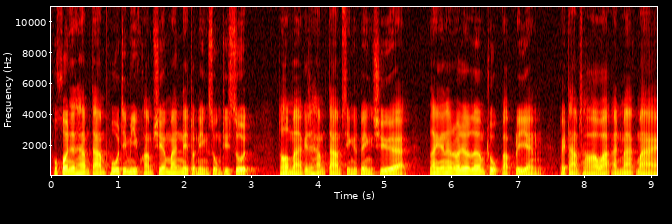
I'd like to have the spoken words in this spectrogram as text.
ผู้คนจะทำตามผู้ที่มีความเชื่อมั่นในตนเองสูงที่สุด ต่อมาก็จะทำตามสิ่งที่ตัวเองเชื่อ หลังจากนั้นเราจะเริ่มถูกปรับเปลี่ยนไปตามสภาวะอันมากมาย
